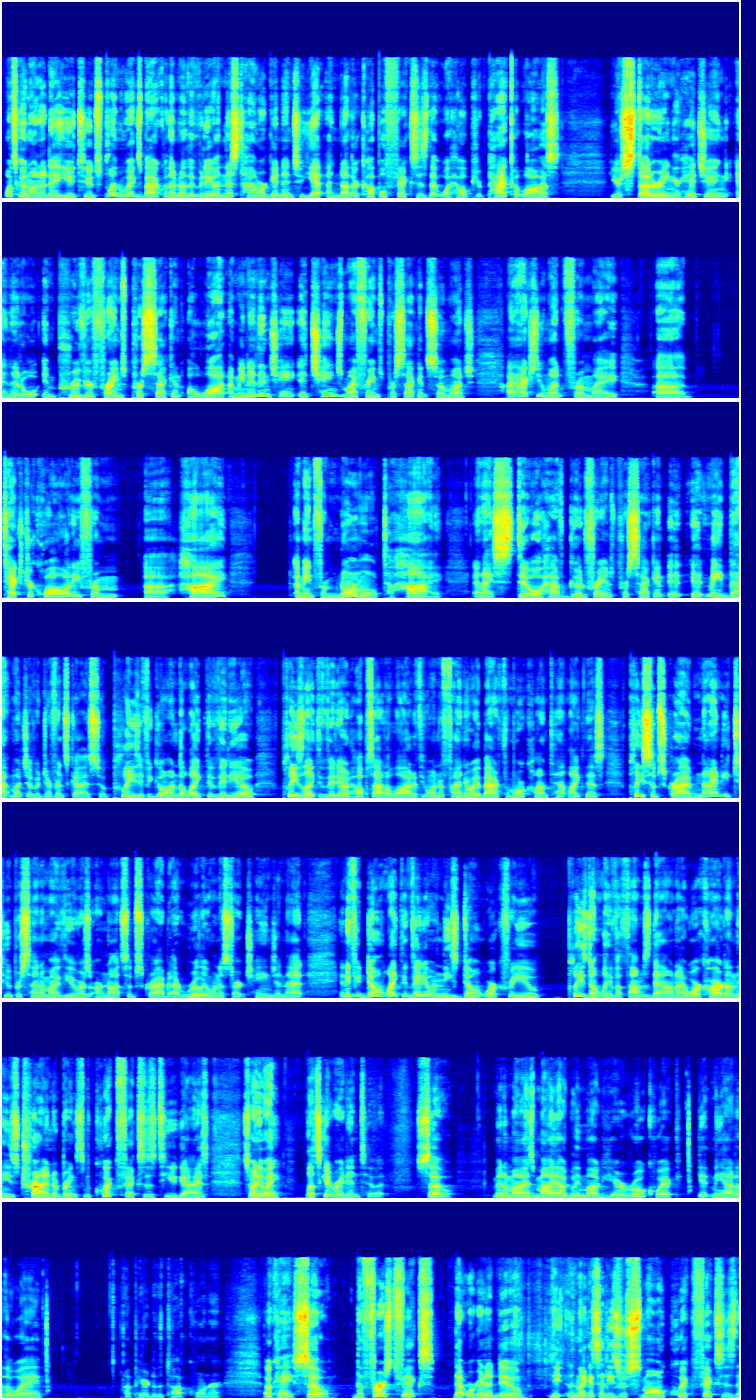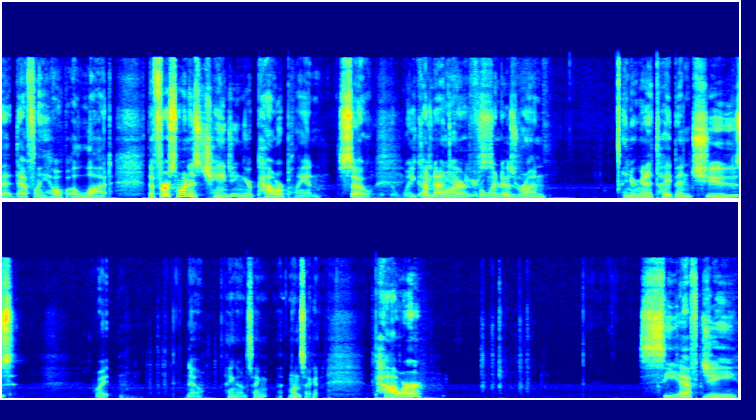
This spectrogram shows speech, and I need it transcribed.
What's going on today, YouTube? Splitting Wigs back with another video, and this time we're getting into yet another couple fixes that will help your packet loss, your stuttering, your hitching, and it'll improve your frames per second a lot. I mean, it didn't change. It changed my frames per second so much. I actually went from my uh, texture quality from uh, high I mean, from normal to high, and I still have good frames per second. It, it made that much of a difference, guys. So please, if you go on to like the video, please like the video. It helps out a lot. If you want to find your way back for more content like this, please subscribe. 92% of my viewers are not subscribed. I really want to start changing that. And if you don't like the video and these don't work for you, please don't leave a thumbs down. I work hard on these, trying to bring some quick fixes to you guys. So anyway, let's get right into it. So minimize my ugly mug here real quick. Get me out of the way up here to the top corner. Okay, so the first fix that we're going to do, and like I said, these are small, quick fixes that definitely help a lot. The first one is changing your power plan. So you come down here for Windows Run, and you're going to type in choose, wait, no, hang on second, one second, power cfg.cpl,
